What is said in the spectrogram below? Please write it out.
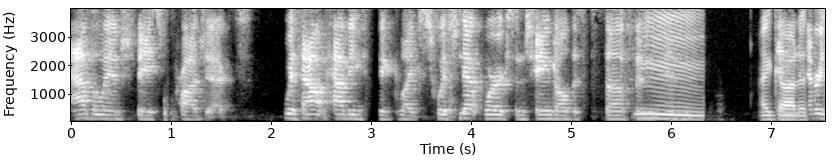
Avalanche based project without having to like switch networks and change all this stuff. And, mm, and I got and it. Every,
